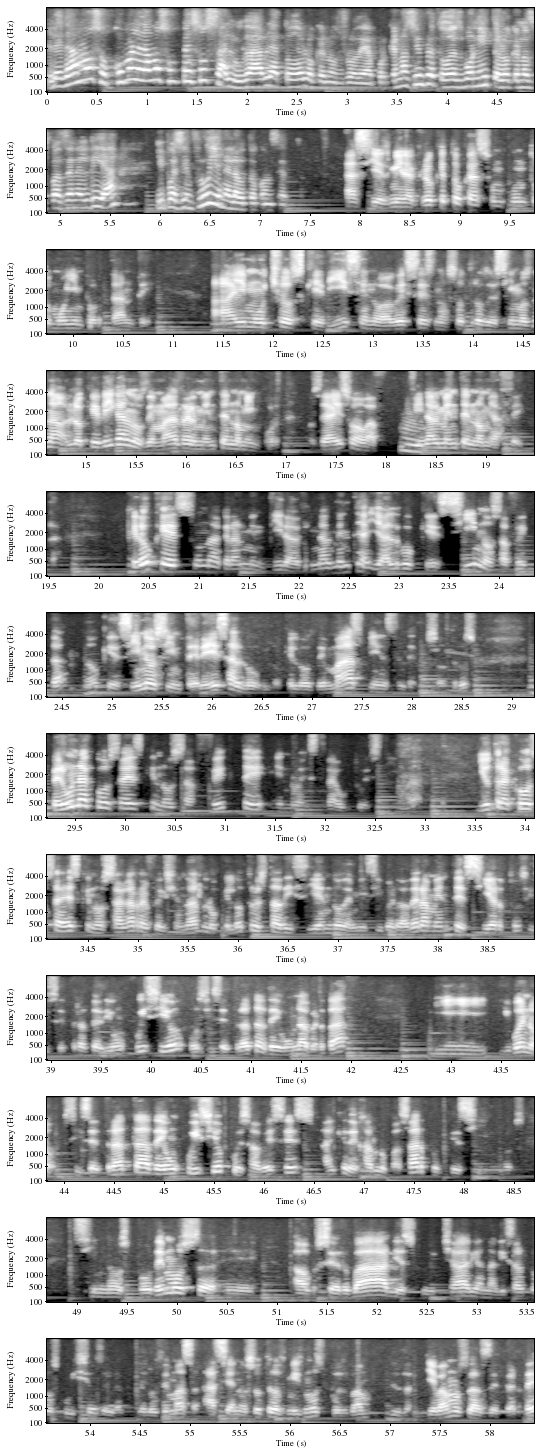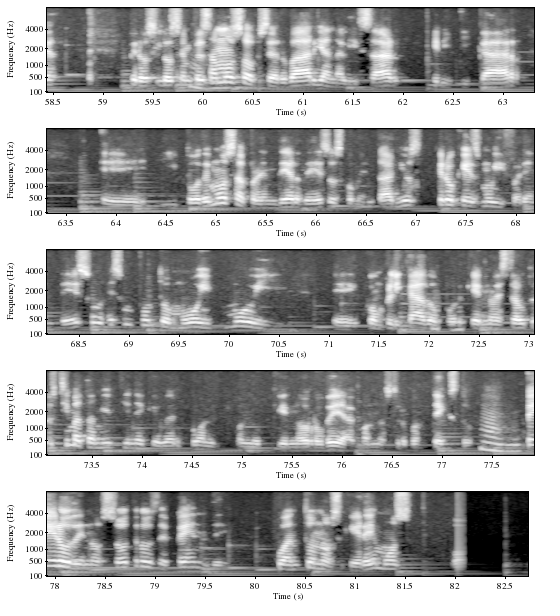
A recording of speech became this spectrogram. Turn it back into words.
le damos o cómo le damos un peso saludable a todo lo que nos rodea, porque no siempre todo es bonito lo que nos pasa en el día y pues influye en el autoconcepto. Así es, mira, creo que tocas un punto muy importante. Hay muchos que dicen o a veces nosotros decimos, no, lo que digan los demás realmente no me importa, o sea, eso mm. finalmente no me afecta creo que es una gran mentira. Finalmente hay algo que sí nos afecta, ¿no? que sí nos interesa lo, que los demás piensen de nosotros, pero una cosa es que nos afecte en nuestra autoestima y otra cosa es que nos haga reflexionar lo que el otro está diciendo de mí, si verdaderamente es cierto, si se trata de un juicio o si se trata de una verdad. Y, y, bueno, si se trata de un juicio, pues a veces hay que dejarlo pasar, porque si si nos podemos eh, observar y escuchar y analizar los juicios de, los demás hacia nosotros mismos, pues vamos, llevamos las de perder. Pero si los empezamos a observar y analizar, criticar, eh, y podemos aprender de esos comentarios, creo que es muy diferente. Eso es un punto muy, muy eh, complicado porque nuestra autoestima también tiene que ver con, con lo que nos rodea, con nuestro contexto. Pero de nosotros depende cuánto nos queremos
